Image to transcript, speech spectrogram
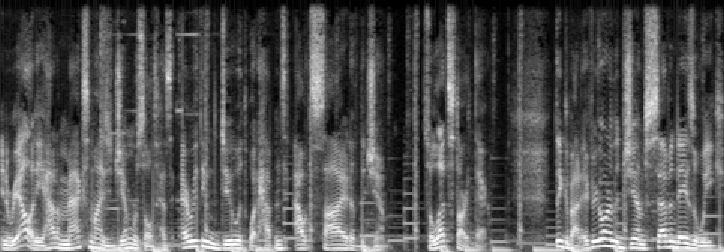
In reality, how to maximize gym results has everything to do with what happens outside of the gym. So let's start there. Think about it if you're going to the gym seven days a week,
